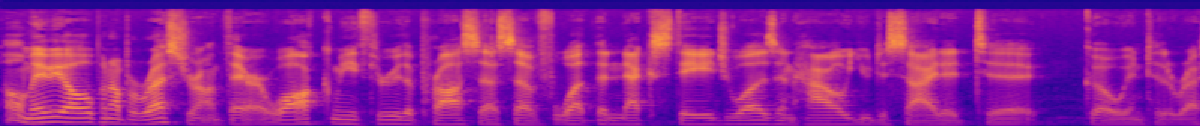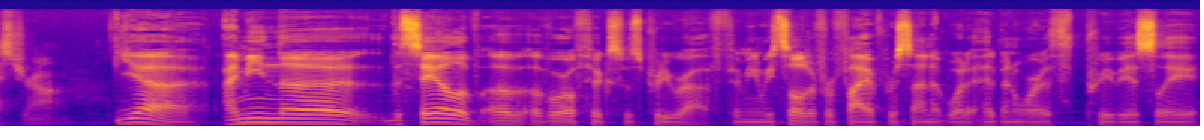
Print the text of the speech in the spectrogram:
oh, maybe I'll open up a restaurant there. Walk me through the process of what the next stage was and how you decided to go into the restaurant. Yeah, I mean the the sale of, of, of Oral Fix was pretty rough. I mean, we sold it for five percent of what it had been worth previously,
